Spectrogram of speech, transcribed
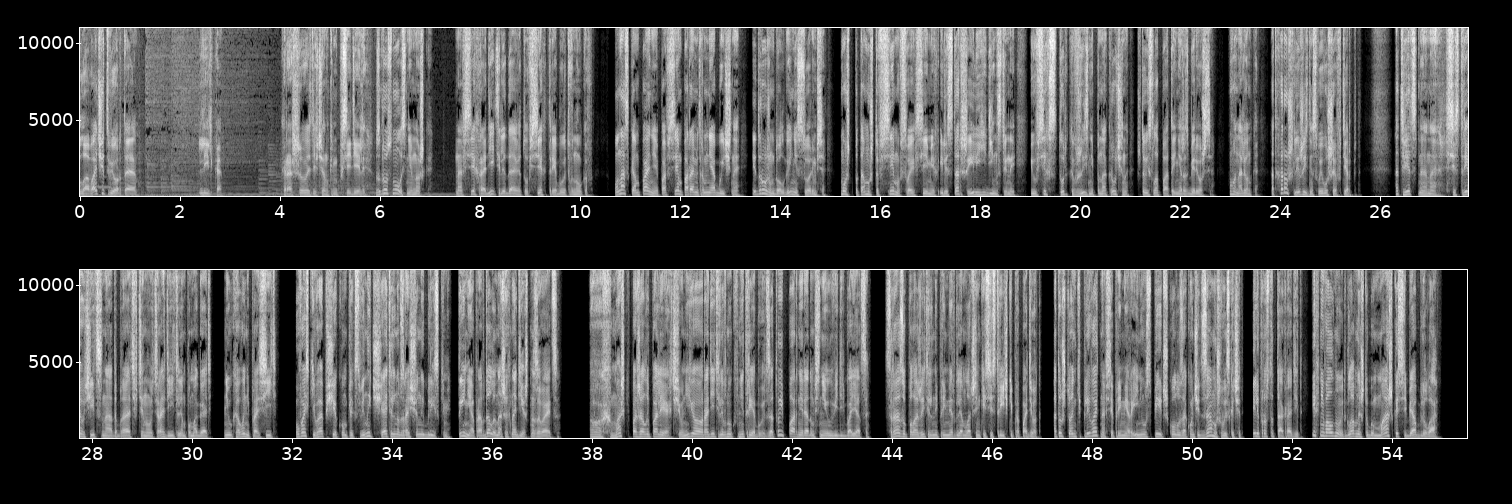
Глава четвертая. Лилька. Хорошо с девчонками посидели. Взгрустнулась немножко. На всех родители давят, у всех требуют внуков. У нас компания по всем параметрам необычная, и дружим долго, и не ссоримся. Может, потому что все мы в своих семьях или старший, или единственный, и у всех столько в жизни понакручено, что и с лопатой не разберешься. Вон Аленка, от хорошей ли жизни своего шефа терпит. Ответственная она, сестре учиться надо, брать, втянуть, родителям помогать, ни у кого не просить. У Васьки вообще комплекс вины тщательно возвращенный близкими. Ты не оправдала наших надежд, называется. Ох, Машке, пожалуй, полегче. У нее родители внуков не требуют, зато и парни рядом с ней увидеть боятся. Сразу положительный пример для младшенькой сестрички пропадет. А то, что Аньке плевать на все примеры и не успеет школу закончить, замуж выскочит или просто так родит, их не волнует. Главное, чтобы Машка себя облюла.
